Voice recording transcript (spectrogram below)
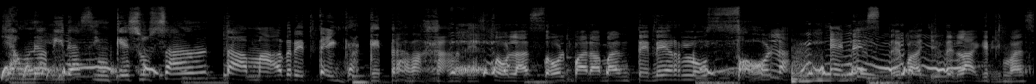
y a una vida sin que su santa madre tenga que trabajar de sol a sol para mantenerlo sola en este valle de lágrimas.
